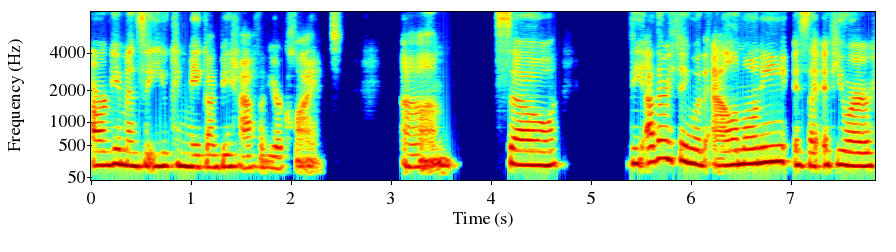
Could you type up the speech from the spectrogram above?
arguments that you can make on behalf of your client. Um, so, the other thing with alimony is that if you are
